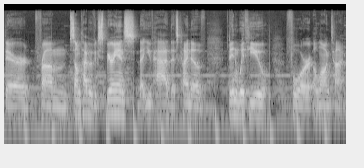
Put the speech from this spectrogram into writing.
they're from some type of experience that you've had that's kind of been with you for a long time.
